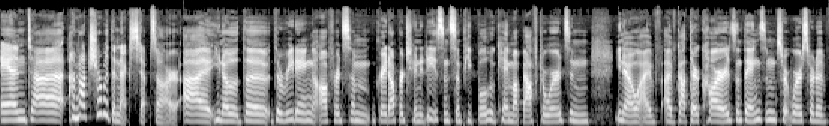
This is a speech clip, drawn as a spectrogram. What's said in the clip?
and uh, I'm not sure what the next steps are. Uh, you know, the the reading offered some great opportunities, and some people who came up afterwards, and you know, I've I've got their cards and things, and so we're sort of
